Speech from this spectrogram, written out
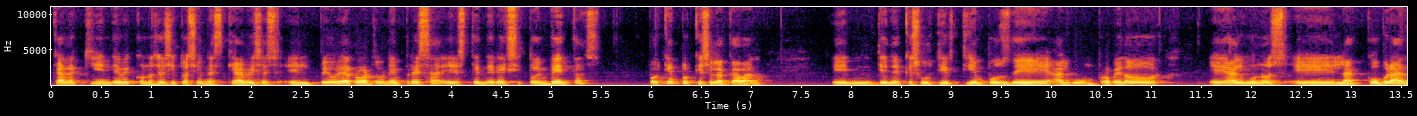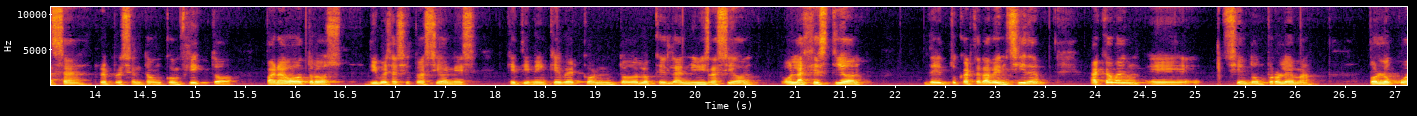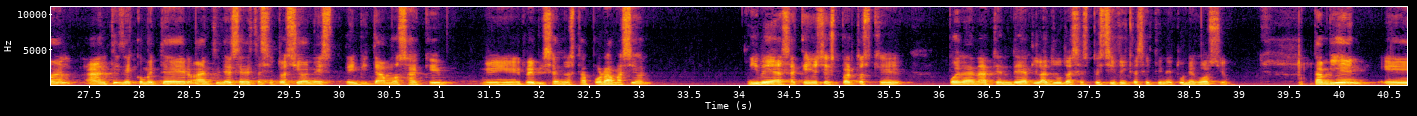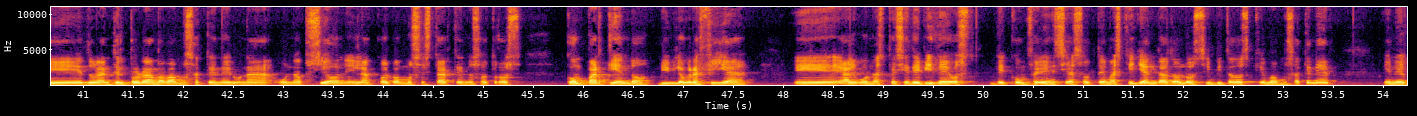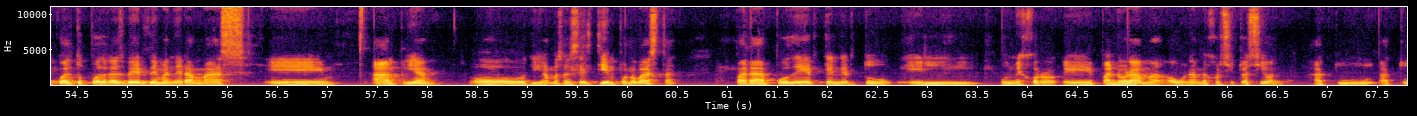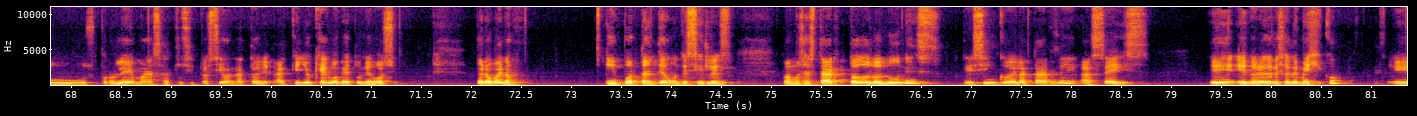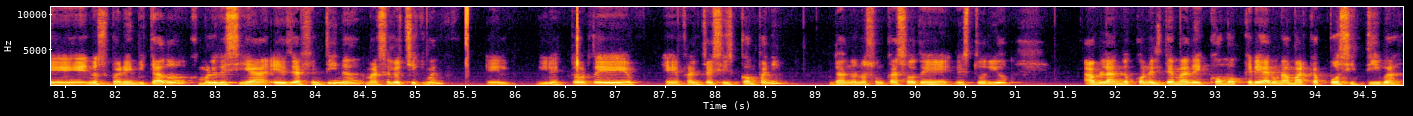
cada quien debe conocer situaciones que a veces el peor error de una empresa es tener éxito en ventas. ¿Por qué? Porque se lo acaban en tener que surtir tiempos de algún proveedor, eh, algunos eh, la cobranza representa un conflicto, para otros diversas situaciones que tienen que ver con todo lo que es la administración o la gestión de tu cartera vencida, acaban eh, siendo un problema por lo cual, antes de cometer, antes de hacer estas situaciones, te invitamos a que eh, revises nuestra programación y veas aquellos expertos que puedan atender las dudas específicas que tiene tu negocio. También eh, durante el programa vamos a tener una, una, opción en la cual vamos a estarte nosotros compartiendo bibliografía, eh, alguna especie de videos de conferencias o temas que ya han dado los invitados que vamos a tener, en el cual tú podrás ver de manera más eh, amplia o digamos a veces el tiempo no basta para poder tener tú el, un mejor eh, panorama o una mejor situación a, tu, a tus problemas, a tu situación, a, todo, aquello que agobia tu negocio. Pero bueno, importante aún decirles, vamos a estar todos los lunes de 5 de la tarde a 6 eh, en horario de la Ciudad de México. Eh, nuestro invitado, como les decía, es de Argentina, Marcelo Chickman, el director de eh, Franchises Company, dándonos un caso de, de, estudio, hablando con el tema de cómo crear una marca positiva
